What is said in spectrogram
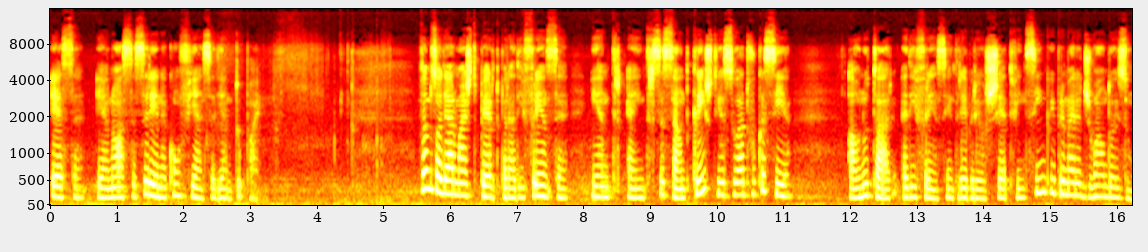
essa é a nossa serena confiança diante do Pai. Vamos olhar mais de perto para a diferença entre a intercessão de Cristo e a sua advocacia, ao notar a diferença entre Hebreus 7:25 e 1 João 2:1.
